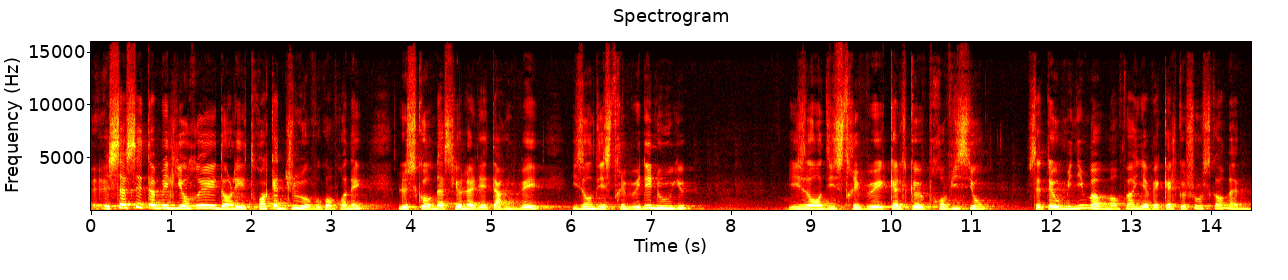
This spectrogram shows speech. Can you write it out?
Euh, ça s'est amélioré dans les 3-4 jours, vous comprenez Le secours national est arrivé, ils ont distribué des nouilles, ils ont distribué quelques provisions. C'était au minimum, enfin, il y avait quelque chose quand même.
